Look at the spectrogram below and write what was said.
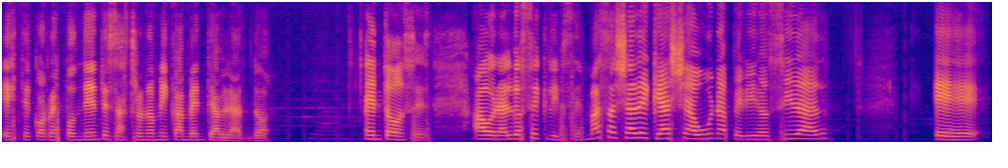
este, correspondientes astronómicamente hablando. Entonces, ahora los eclipses, más allá de que haya una periodicidad, eh,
